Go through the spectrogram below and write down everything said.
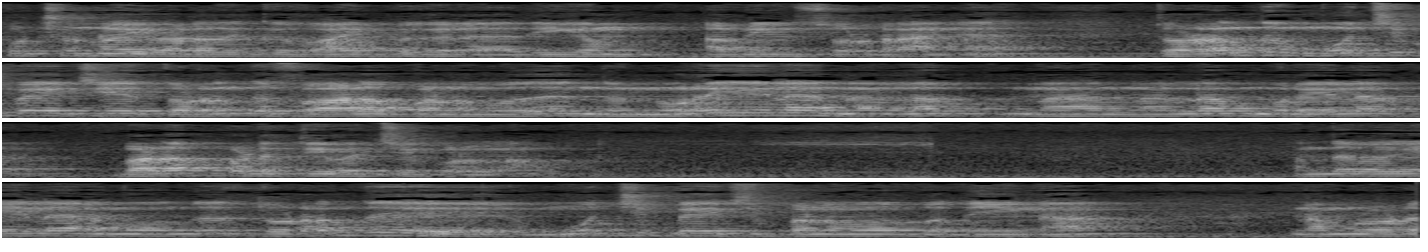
புற்றுநோய் வர்றதுக்கு வாய்ப்புகள் அதிகம் அப்படின்னு சொல்கிறாங்க தொடர்ந்து மூச்சு பயிற்சியை தொடர்ந்து ஃபாலோ பண்ணும்போது இந்த நுரையீரலை நல்ல ந- நல்ல முறையில் பலப்படுத்தி வச்சுக்கொள்ளலாம். அந்த வகையில் நம்ம வந்து தொடர்ந்து மூச்சு பயிற்சி பண்ணும்போது பார்த்தீங்கன்னா நம்மளோட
